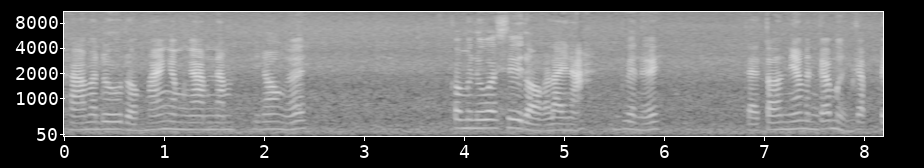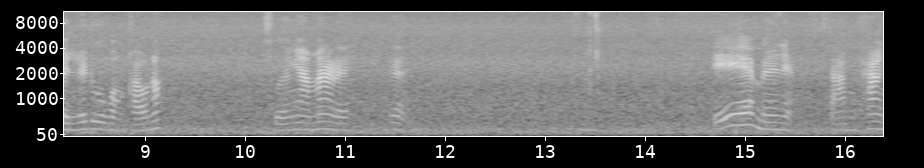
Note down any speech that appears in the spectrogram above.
พามาดูดอกไม้งามๆนำพี่น้องเอ้ยก็ไม่รู้ว่าชื่อดอกอะไรนะเพื่อนเอ้ย แต่ตอนนี้มันก็เหมือนกับเป็นฤดูของเขาเนาะสวยงามมากเลยเพื่อนเต็มเลยเนี่ย ตามข้าง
